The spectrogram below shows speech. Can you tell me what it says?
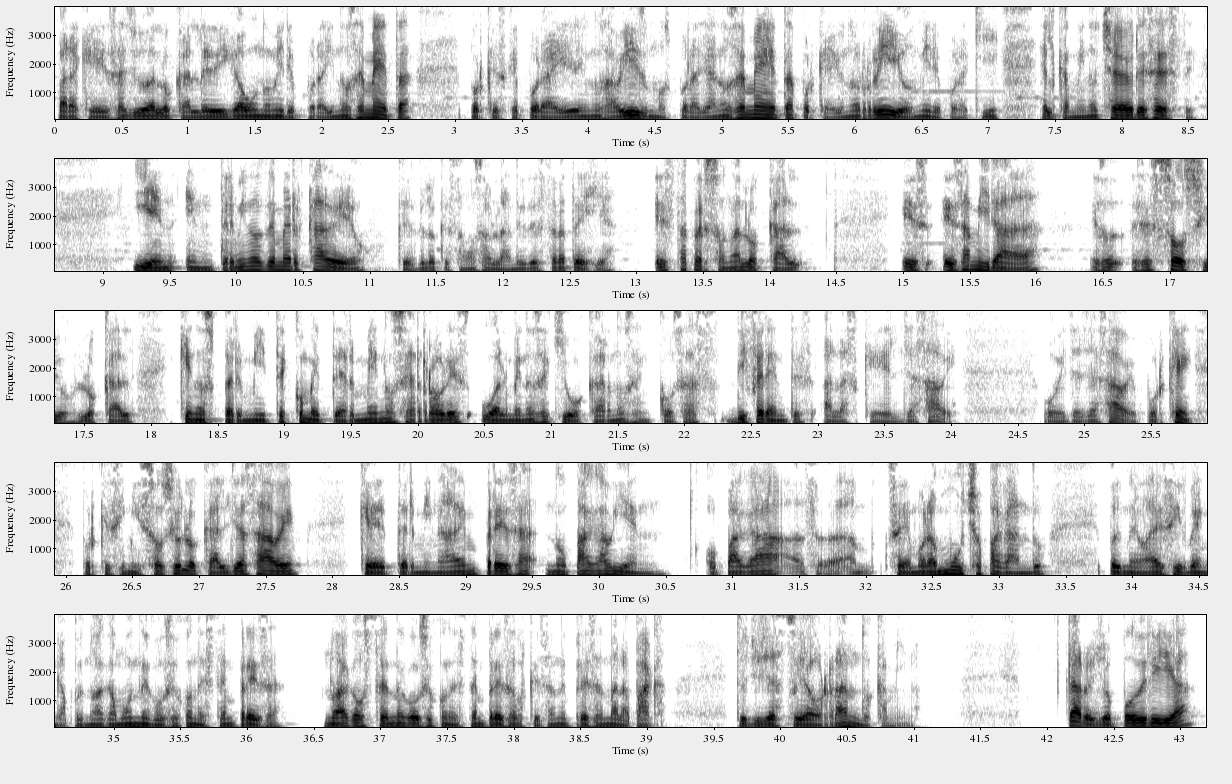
para que esa ayuda local le diga a uno, mire, por ahí no se meta, porque es que por ahí hay unos abismos, por allá no se meta, porque hay unos ríos, mire, por aquí el camino chévere es este. Y en, en términos de mercadeo, que es de lo que estamos hablando y de estrategia, esta persona local es esa mirada ese socio local que nos permite cometer menos errores o al menos equivocarnos en cosas diferentes a las que él ya sabe o ella ya sabe. ¿Por qué? Porque si mi socio local ya sabe que determinada empresa no paga bien o paga, se demora mucho pagando, pues me va a decir, venga, pues no hagamos negocio con esta empresa, no haga usted negocio con esta empresa porque esa empresa es mala paga. Entonces yo ya estoy ahorrando camino. Claro, yo podría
